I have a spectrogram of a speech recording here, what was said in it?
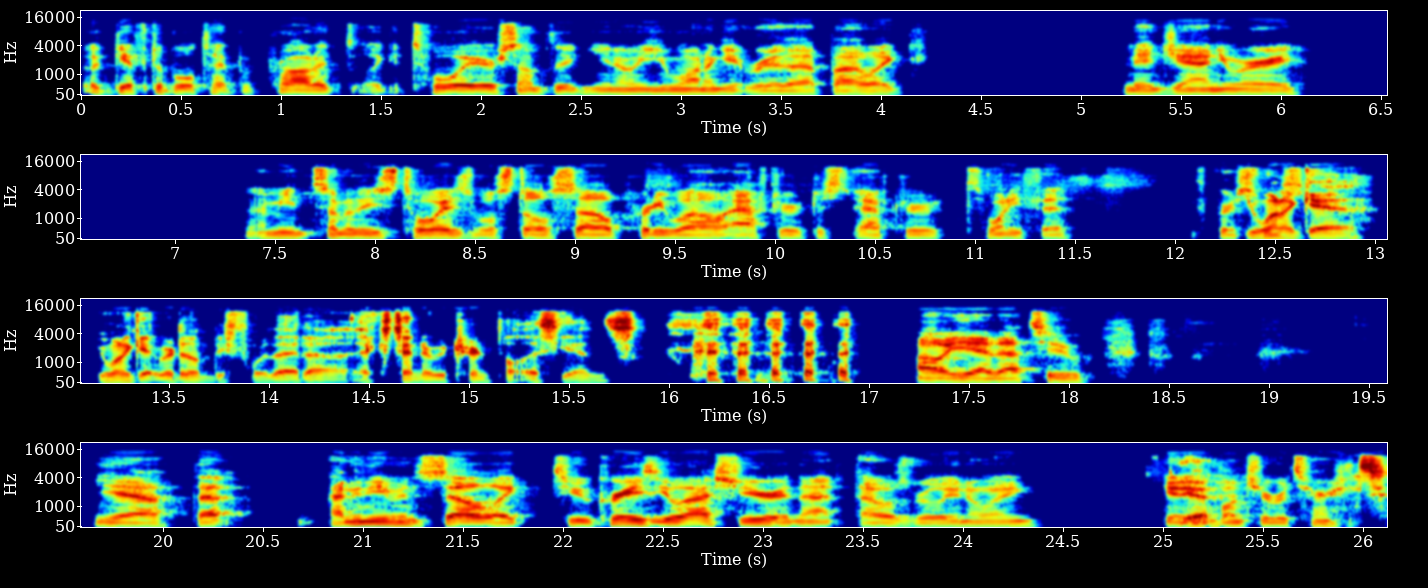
a giftable type of product, like a toy or something. You know, you want to get rid of that by like mid January. I mean, some of these toys will still sell pretty well after just after 25th of Christmas. You want to get you want to get rid of them before that uh, extended return policy ends. Oh yeah, that too. Yeah, that I didn't even sell like too crazy last year, and that that was really annoying. Getting Yeah. a bunch of returns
